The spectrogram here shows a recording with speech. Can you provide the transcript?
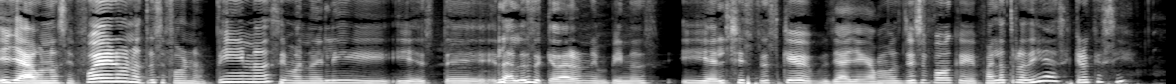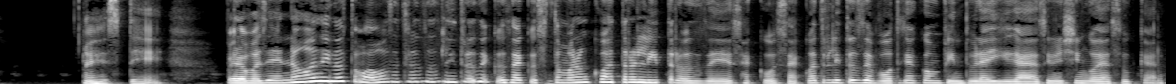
Y ya unos se fueron, otros se fueron a Pinos y Manuel y, y este Lalo se quedaron en Pinos. Y el chiste es que pues, ya llegamos, yo supongo que fue al otro día, sí, creo que sí. Este, pero pues no, si nos tomamos otros dos litros de cosa, se tomaron cuatro litros de esa cosa, cuatro litros de vodka con pintura y gas y un chingo de azúcar.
